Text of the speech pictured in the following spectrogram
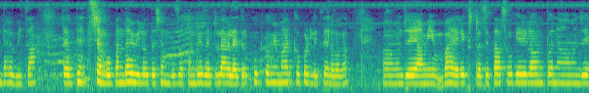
दहावीचा. तर त्यात शंभू पण दहावीला होता. शंभूचा पण रिझल्ट लागला आहे तर खूप कमी मार्क पडलेत त्याला बघा. म्हणजे आम्ही बाहेर एक्स्ट्राचे तास वगैरे लावून पण म्हणजे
